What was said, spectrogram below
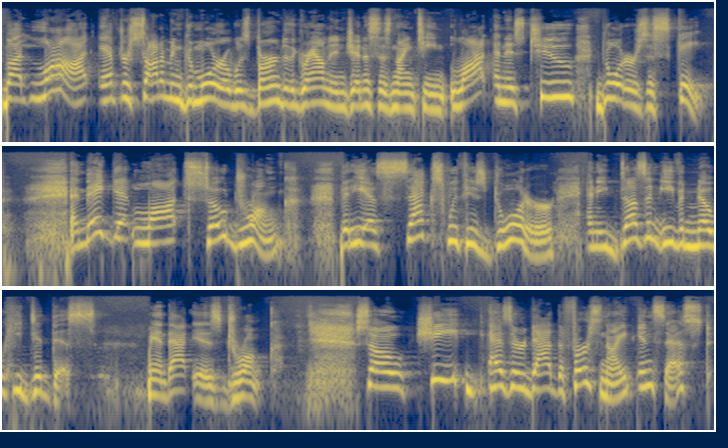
But Lot, after Sodom and Gomorrah was burned to the ground in Genesis 19, Lot and his two daughters escape. And they get Lot so drunk that he has sex with his daughter and he doesn't even know he did this. Man, that is drunk. So she has her dad the first night, incest,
